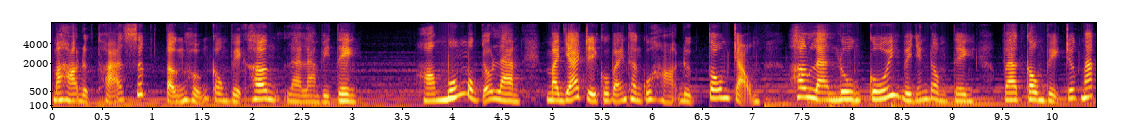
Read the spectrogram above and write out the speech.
mà họ được thỏa sức tận hưởng công việc hơn là làm vì tiền. Họ muốn một chỗ làm mà giá trị của bản thân của họ được tôn trọng hơn là luôn cúi vì những đồng tiền và công việc trước mắt.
